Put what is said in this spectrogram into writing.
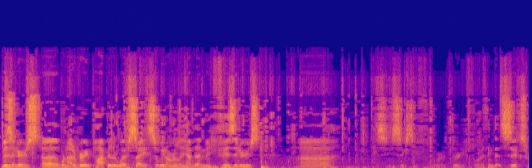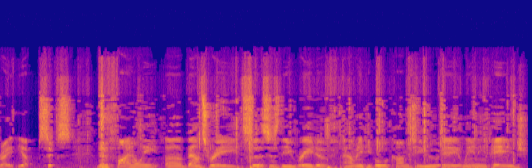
Visitors, uh, we're not a very popular website, so we don't really have that many visitors. Uh, let's see, 64, 34, I think that's 6, right? Yep, 6. Then finally, uh, bounce rate. So this is the rate of how many people will come to a landing page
